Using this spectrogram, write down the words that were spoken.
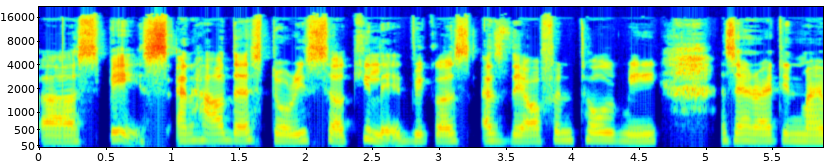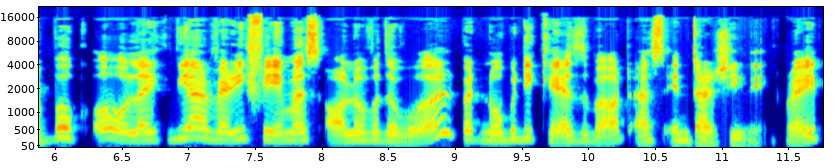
uh, space and how their stories circulate because as they often told me as i write in my book oh like we are very famous all over the world but nobody cares about us in darjeeling right?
